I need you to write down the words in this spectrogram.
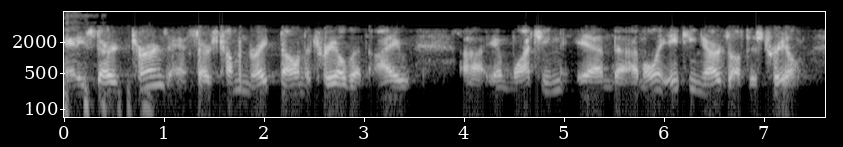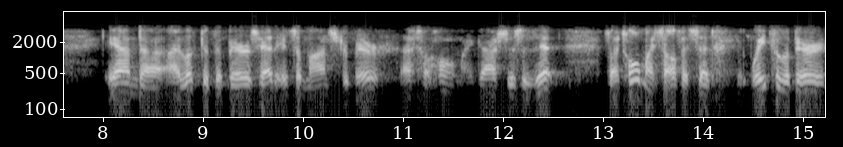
And he starts turns and starts coming right down the trail that I uh, am watching, and uh, I'm only 18 yards off this trail. And uh, I looked at the bear's head. It's a monster bear. I thought, oh my gosh, this is it. So I told myself, I said, wait till the bear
